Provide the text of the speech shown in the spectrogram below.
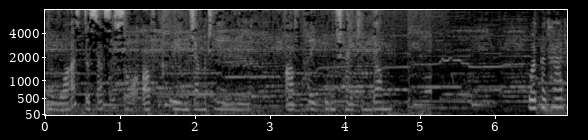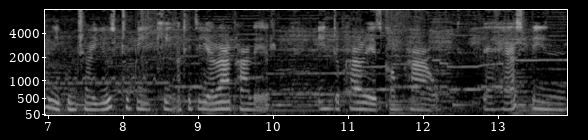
and was the successor of Queen Jamatani of Haripunchai Kingdom. Wat Thai Haripunchai used to be King Atitiyara Palace. In the palace compound, there has been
